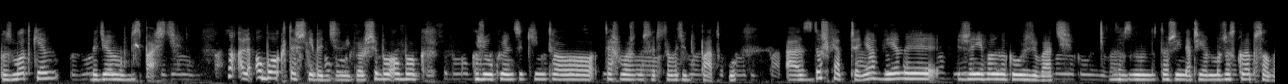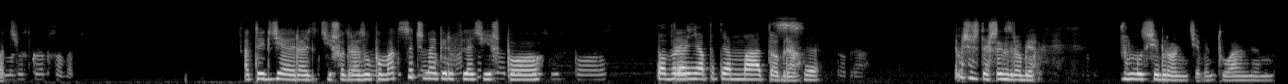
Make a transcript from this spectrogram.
Bo z młotkiem będziemy mogli spaść. No ale obok też nie będzie najgorszy, bo obok koziołkujący kin to też można startować od upadku. A z doświadczenia wiemy, że nie wolno go używać. Ze względu na to, że inaczej on może skolapsować. A ty gdzie lecisz od razu? Po matce, czy najpierw lecisz po... Po broń, a potem matcy. Dobra. Ja myślę, że też tak zrobię. Żeby móc się bronić ewentualnym...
